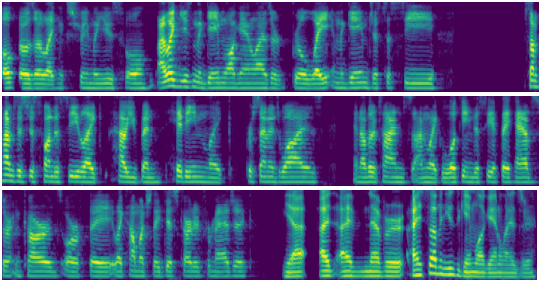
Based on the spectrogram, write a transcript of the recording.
both those are like extremely useful. I like using the game log analyzer real late in the game just to see. Sometimes it's just fun to see like how you've been hitting like percentage wise, and other times I'm like looking to see if they have certain cards or if they like how much they discarded for magic. Yeah, I I've never I still haven't used the game log analyzer.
